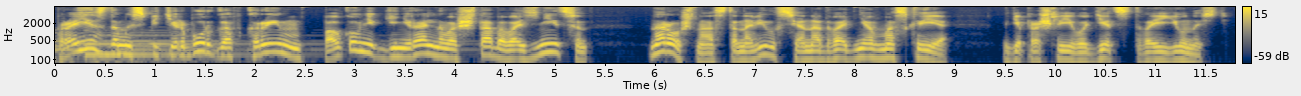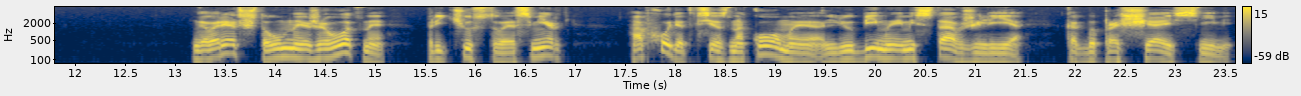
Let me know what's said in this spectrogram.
Проездом из Петербурга в Крым полковник генерального штаба Возницын нарочно остановился на два дня в Москве, где прошли его детство и юность. Говорят, что умные животные, предчувствуя смерть, обходят все знакомые, любимые места в жилье, как бы прощаясь с ними.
